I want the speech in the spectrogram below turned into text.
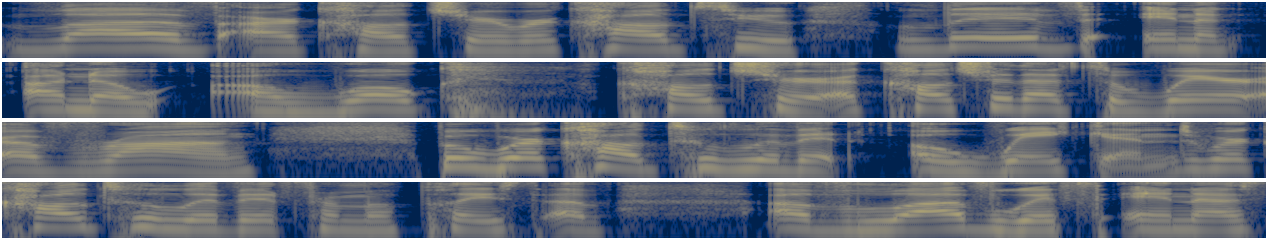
love our culture. We're called to live in a, an a woke culture, a culture that's aware of wrong, but we're called to live it awakened. We're called to live it from a place of, of love within us,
